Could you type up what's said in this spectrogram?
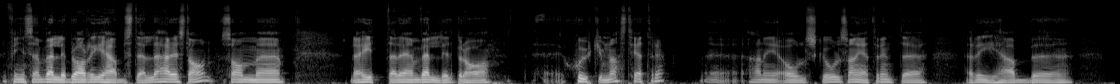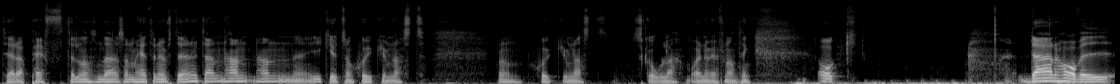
Det finns en väldigt bra rehabställe här i stan som eh, där jag hittade en väldigt bra eh, sjukgymnast heter det. Eh, han är old school så han heter inte rehab terapeut eller något sånt där som de heter nu för tiden utan han, han gick ut som sjukgymnast från sjukgymnastskola vad det nu är för någonting och där har vi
